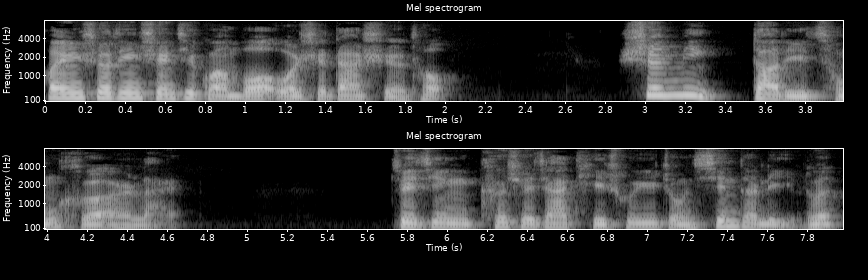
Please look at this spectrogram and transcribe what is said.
欢迎收听神奇广播，我是大石头。生命到底从何而来？最近科学家提出一种新的理论，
